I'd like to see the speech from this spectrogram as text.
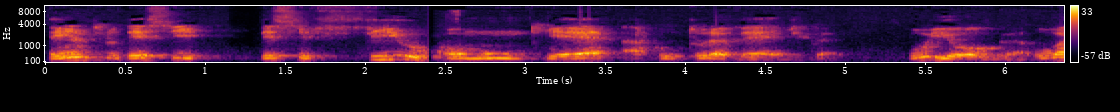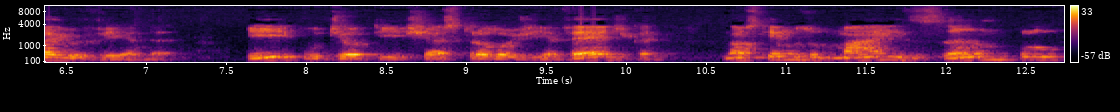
dentro desse desse fio comum que é a cultura védica, o yoga, o ayurveda e o jyotish, a astrologia védica, nós temos o mais amplo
